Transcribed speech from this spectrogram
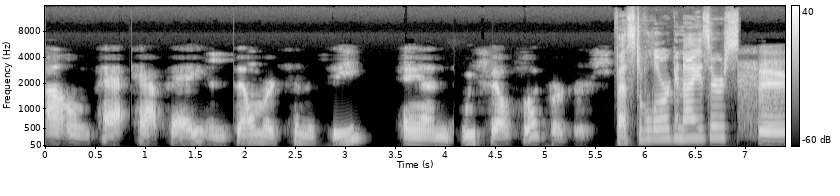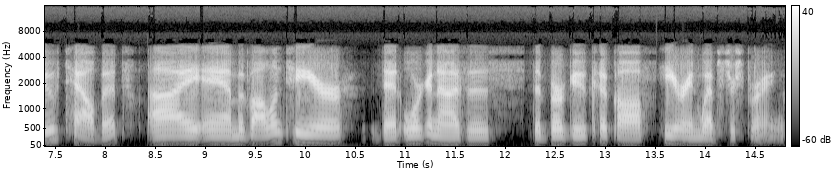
I own Pat Cafe in Selmer, Tennessee, and we sell slug burgers. festival organizers, Sue Talbot. I am a volunteer that organizes the Burgoo Cook-Off here in Webster Springs.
